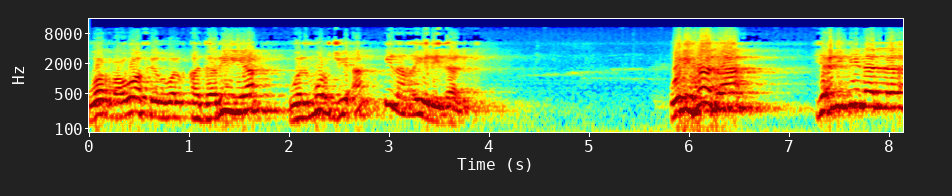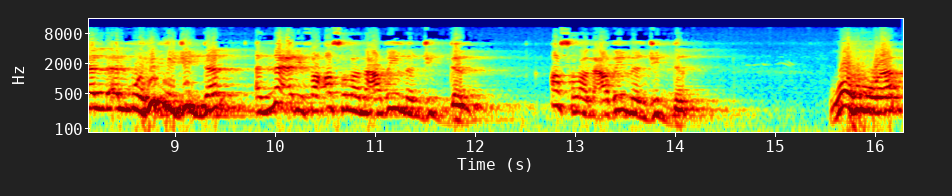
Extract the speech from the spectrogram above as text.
والروافض والقدرية والمرجئة إلى غير ذلك. ولهذا يعني من المهم جدا أن نعرف أصلا عظيما جدا أصلا عظيما جدا وهو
